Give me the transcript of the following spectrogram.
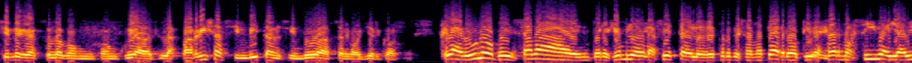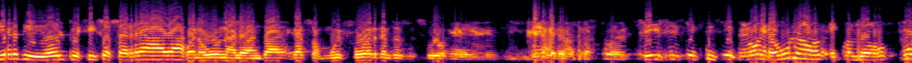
siempre hay que hacerlo con, con cuidado. Las parrillas invitan sin duda a hacer cualquier cosa. Claro, uno pensaba en, por ejemplo, la fiesta de los deportes amateur, que iba a ser masiva y abierta y de golpe se hizo cerrada. Bueno, hubo una levantada de casos muy fuerte, entonces hubo que... Claro. atrás todo eso. Sí, sí, sí, sí, sí, pero bueno, uno eh, cuando fue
